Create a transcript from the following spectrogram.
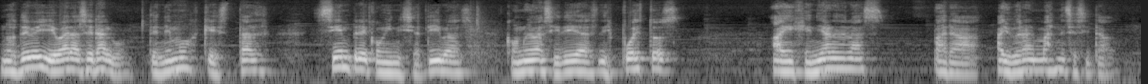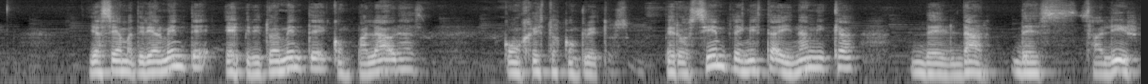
nos debe llevar a hacer algo. Tenemos que estar siempre con iniciativas, con nuevas ideas, dispuestos a ingeniárnoslas para ayudar al más necesitado. Ya sea materialmente, espiritualmente, con palabras, con gestos concretos pero siempre en esta dinámica del dar, de salir,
